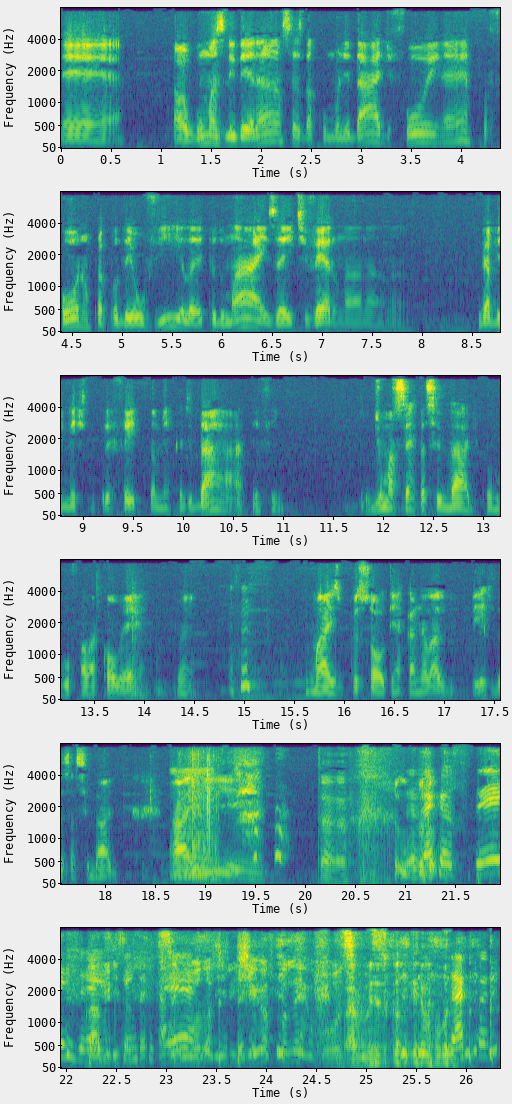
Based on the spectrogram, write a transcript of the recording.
é, algumas lideranças da comunidade foi, né, foram para poder ouvi-la e tudo mais, aí tiveram na, na- na- no gabinete do prefeito também a candidata, enfim, de uma certa cidade, que eu não vou falar qual é, né, mas o pessoal tem a canela verde dessa cidade, aí Tá. o- Será que eu sei, gente? Fabrício Quem até que caiu. é? Cebola chega ficou nervoso. Fabrício ficou nervoso. Será que foi,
